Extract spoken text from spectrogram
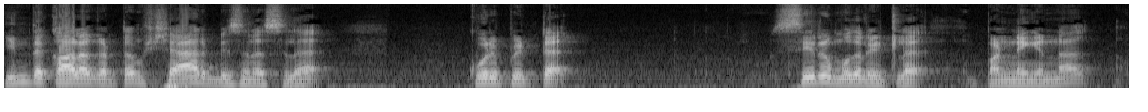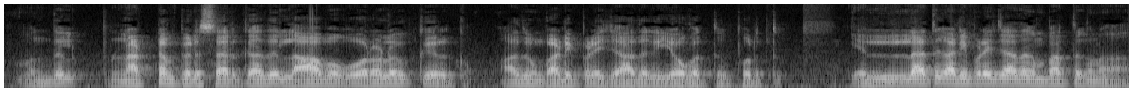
இந்த காலகட்டம் ஷேர் பிஸ்னஸில் குறிப்பிட்ட சிறு முதலீட்டில் பண்ணிங்கன்னா வந்து நட்டம் பெருசாக இருக்காது லாபம் ஓரளவுக்கு இருக்கும். அது உங்கள் அடிப்படை ஜாதக யோகத்துக்கு பொறுத்து. எல்லாத்துக்கும் அடிப்படை ஜாதகம் பார்த்துக்கணும்.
